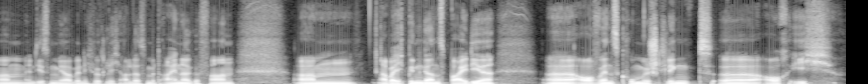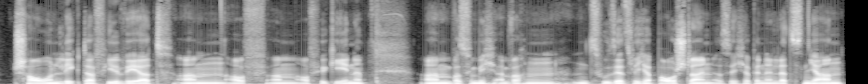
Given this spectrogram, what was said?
Ähm, in diesem Jahr bin ich wirklich alles mit einer gefahren. Ähm, aber ich bin ganz bei dir, äh, auch wenn es komisch klingt, äh, auch ich schaue und lege da viel Wert ähm, auf, ähm, auf Hygiene, ähm, was für mich einfach ein, ein zusätzlicher Baustein ist. Ich habe in den letzten Jahren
